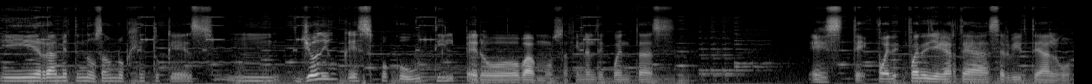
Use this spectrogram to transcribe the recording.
y realmente nos da un objeto que es mm, yo digo que es poco útil pero vamos a final de cuentas este puede, puede llegarte a servirte algo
